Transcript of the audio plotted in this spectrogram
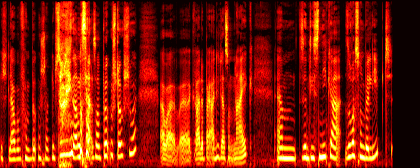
Ich glaube, von Birkenstock gibt es auch nichts anderes als auf Birkenstock-Schuhe. Aber äh, gerade bei Adidas und Nike ähm, sind die Sneaker sowas von beliebt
